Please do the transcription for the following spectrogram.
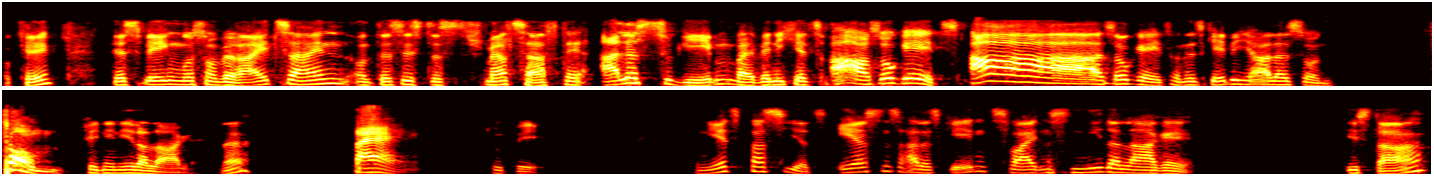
Okay? Deswegen muss man bereit sein, und das ist das Schmerzhafte, alles zu geben, weil wenn ich jetzt, ah, so geht's, ah, so geht's, und jetzt gebe ich alles und bumm, kriege ich eine Niederlage. Ne? Bang, tut weh. Und jetzt passiert's. Erstens alles geben, zweitens Niederlage ist da.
